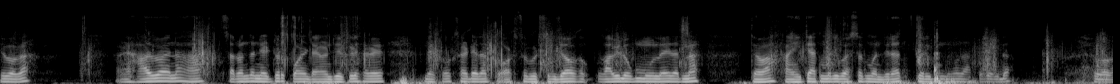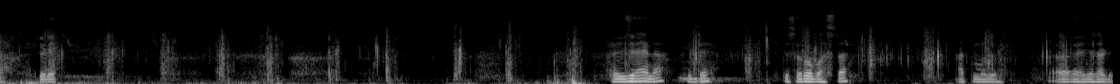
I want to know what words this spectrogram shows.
हे बघा. आणि हा जो आहे ना हा सर्वांचा नेटवर्क पॉईंट आहे. म्हणजे इकडे सगळे नेटवर्कसाठी येतात व्हॉट्सअप बिट्सअप जेव्हा गावी लोक मुलं येतात ना तेव्हा. आणि इथे आतमध्ये बसतात मंदिरात. तरी पण तुम्हाला दाखवतो एकदा. हे बघा इकडे. हे जे आहे ना इथे इथे सर्व बसतात. आतमध्ये ह्याच्यासाठी.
